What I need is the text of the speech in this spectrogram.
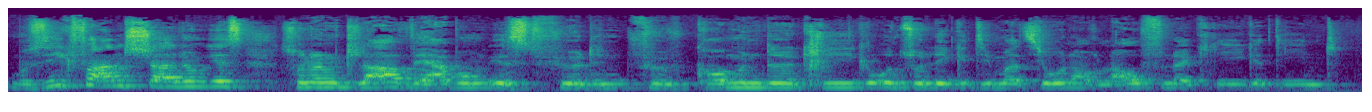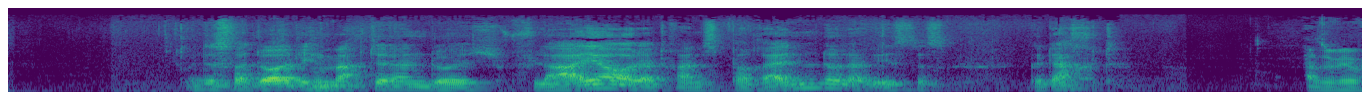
Musikveranstaltung ist, sondern klar Werbung ist für, den, für kommende Kriege und zur Legitimation auch laufender Kriege dient. Und das verdeutlichen macht ihr dann durch Flyer oder transparent oder wie ist das gedacht? Also wir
